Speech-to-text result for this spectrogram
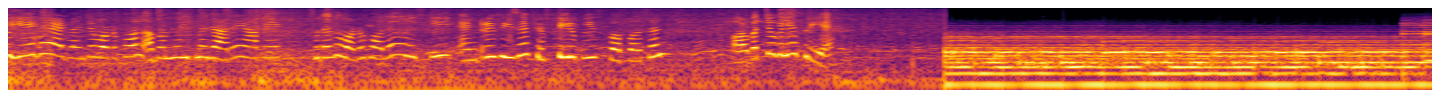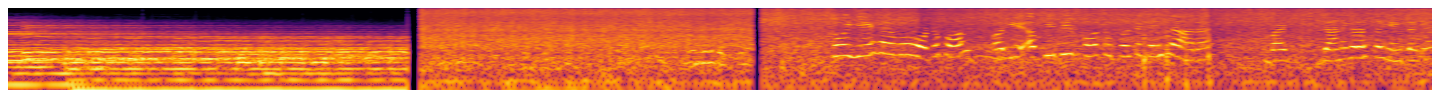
ये है एडवेंचर वाटरफॉल अब हम लोग इसमें जा रहे हैं. यहाँ पे एक छोटा सा वाटरफॉल है और इसकी एंट्री फ़ीस है फिफ्टी रुपीज़ पर पर्सन और बच्चों के लिए फ्री है. तो ये है वो वाटरफॉल और ये अभी भी बहुत ऊपर से कहीं से आ रहा है बट जाने का रास्ता यहीं तक है।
